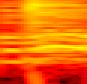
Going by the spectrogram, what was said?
oh. oh, oh.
